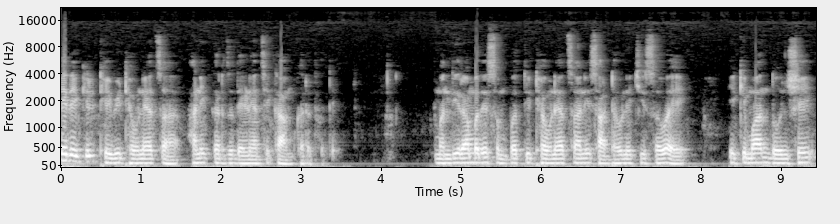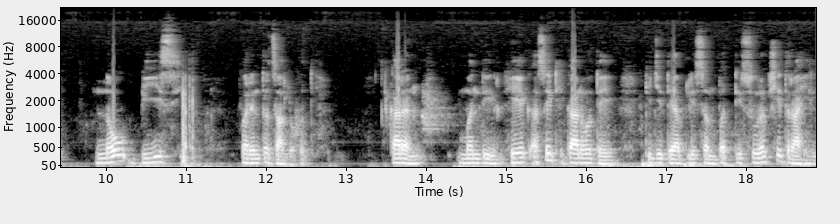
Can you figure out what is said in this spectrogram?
हे देखील ठेवी ठेवण्याचा आणि कर्ज देण्याचे काम करत होते. मंदिरामध्ये संपत्ती ठेवण्याचा आणि साठवण्याची सवय ही किमान दोनशे नऊ बी सी पर्यंत चालू होती. कारण मंदिर हे एक असे ठिकाण होते की जिथे आपली संपत्ती सुरक्षित राहील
